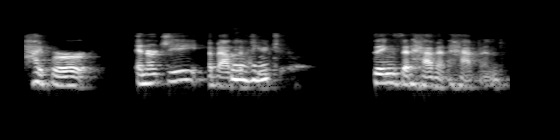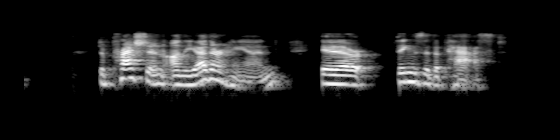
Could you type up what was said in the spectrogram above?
hyper energy about mm-hmm. the future, things that haven't happened. Depression, on the other hand, are things of the past,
